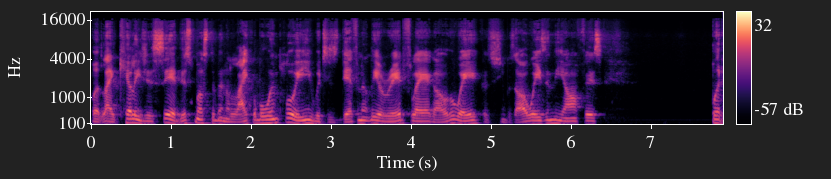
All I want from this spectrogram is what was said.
But like Kelly just said, this must have been a likable employee, which is definitely a red flag all the way because she was always in the office. But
